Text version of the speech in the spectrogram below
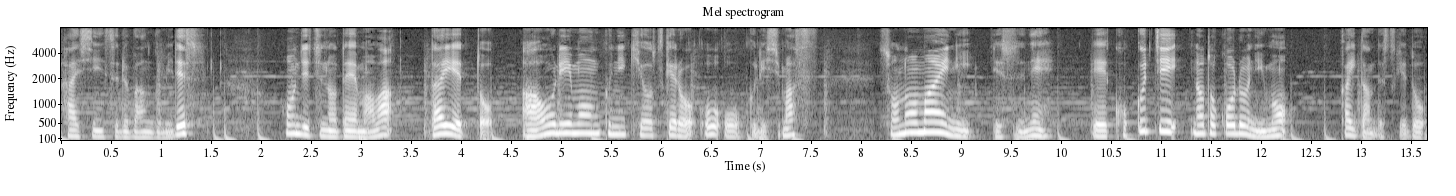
配信する番組です。本日のテーマはダイエット煽り文句に気をつけろをお送りします。その前にですね、えー、告知のところにも書いたんですけど、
